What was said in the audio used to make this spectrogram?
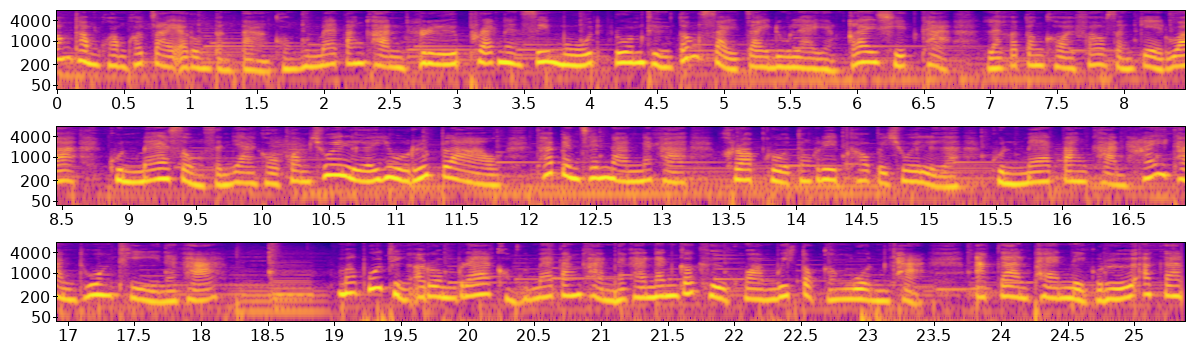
ต้องทำความเข้าใจอารมณ์ต่างๆ ของคุณแม่ตั้งครรภ์หรือ pregnancy mood รวมถึงต้องใส่ใจดูแลอย่างใกล้ชิดค่ะ และก็ต้องคอยเฝ้าสังเกตว่า คุณแม่ส่งสัญญาณขอความช่วยเหลืออยู่หรือเปล่า ถ้าเป็นเช่นนั้นนะคะ ครอบครัวต้องรีบเข้าไปช่วยเหลือ คุณแม่ตั้งครรภ์ให้ทันท่วงทีนะคะ มาพูดถึงอารมณ์แรกของคุณแม่ตั้งครรภ์นะคะ นั่นก็คือความวิตกกังวลค่ะ อาการแพนิคหรืออาการ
